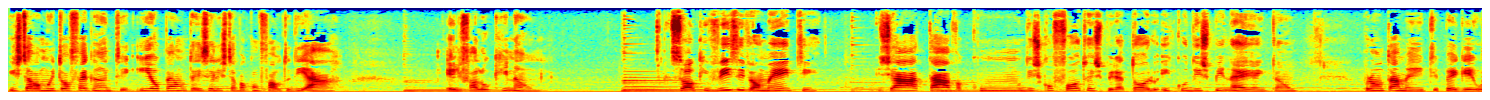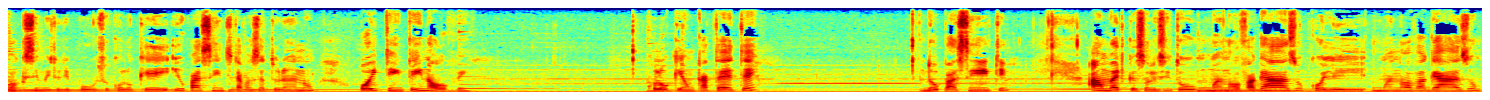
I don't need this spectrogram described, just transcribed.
e estava muito ofegante. E eu perguntei se ele estava com falta de ar. Ele falou que não. Só que visivelmente já estava com desconforto respiratório e com dispneia. Então, Prontamente peguei o oxímetro de pulso, coloquei e o paciente estava saturando 89. Coloquei um catéter no paciente. A médica solicitou uma nova gaso, colhei uma nova gaso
